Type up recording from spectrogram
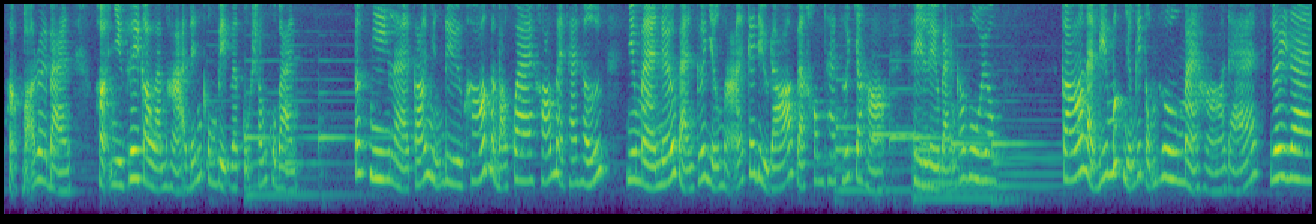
hoặc bỏ rơi bạn. Hoặc nhiều khi còn làm hại đến công việc và cuộc sống của bạn. Tất nhiên là có những điều khó mà bỏ qua, khó mà tha thứ. Nhưng mà nếu bạn cứ giữ mãi cái điều đó và không tha thứ cho họ thì liệu bạn có vui không? Có là biến mất những cái tổn thương mà họ đã gây ra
